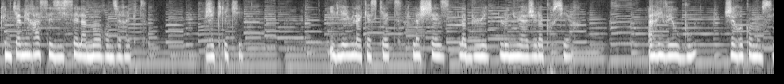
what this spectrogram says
qu'une caméra saisissait la mort en direct. J'ai cliqué. Il y a eu la casquette, la chaise, la buée, le nuage et la poussière. Arrivé au bout, j'ai recommencé.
